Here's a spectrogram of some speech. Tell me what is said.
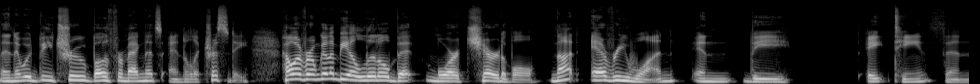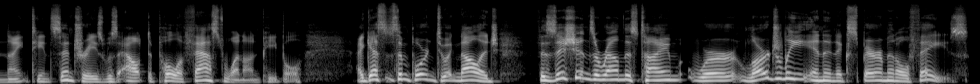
And it would be true both for magnets and electricity. However, I'm going to be a little bit more charitable. Not everyone in the 18th and 19th centuries was out to pull a fast one on people. I guess it's important to acknowledge physicians around this time were largely in an experimental phase.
